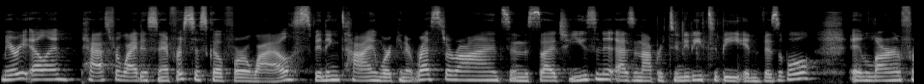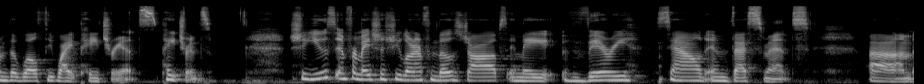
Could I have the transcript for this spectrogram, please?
Mary Ellen passed for white in San Francisco for a while, spending time working at restaurants and such, using it as an opportunity to be invisible and learn from the wealthy white patrons. patrons. She used information she learned from those jobs and made very sound investments um,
